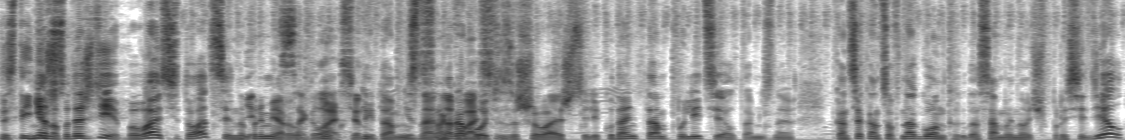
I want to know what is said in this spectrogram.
есть ты Не, идешь... ну подожди, бывают ситуации, например, вот, ну, согласен, ты там, не знаю, на согласен. работе зашиваешься или куда-нибудь там полетел, там, не знаю, в конце концов, на гон, когда самой ночью просидел,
